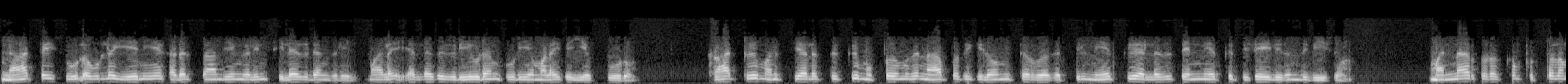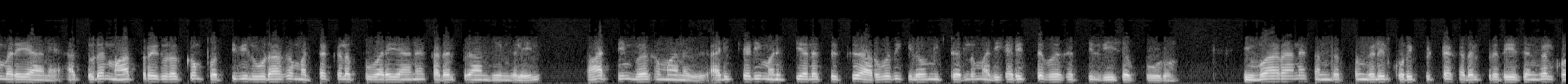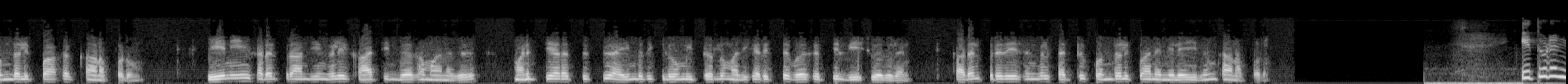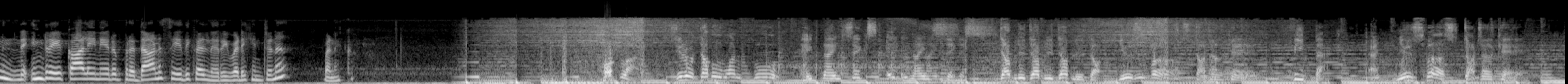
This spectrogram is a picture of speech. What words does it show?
நாட்டை சூழவுள்ள ஏனைய கடல் பிராந்தியங்களின் சில இடங்களில் மழை அல்லது இடியுடன் கூடிய மழை பெய்யக்கூடும். காற்று மணித்தியாலத்துக்கு முப்பது முதல் நாற்பது கிலோமீட்டர் வேகத்தில் மேற்கு அல்லது தென்மேற்கு திசையிலிருந்து வீசும். மன்னார் தொடக்கம் புத்தளம் வரையான அத்துடன் மாத்திரை தொடக்கம் பொத்திவில் ஊடாக மட்டக்களப்பு வரையான கடல் பிராந்தியங்களில் காற்றின் வேகமானது அடிக்கடி மணித்தியாலத்துக்கு அறுபது கிலோமீட்டரிலும் அதிகரித்த வேகத்தில் வீசக்கூடும். இவ்வாறான சந்தர்ப்பங்களில் குறிப்பிட்ட கடல் பிரதேசங்கள் கொந்தளிப்பாக காணப்படும். ஏனைய கடல் பிராந்தியங்களில் காற்றின் வேகமானது மணித்தியாலத்துக்கு ஐம்பது கிலோமீட்டரிலும் அதிகரித்த வேகத்தில் வீசுவதுடன் கடல் பிரதேசங்கள் சற்று கொந்தளிப்பான நிலையிலும் காணப்படும். இத்துடன் இன்றைய காலை நேர பிரதான செய்திகள் நிறைவடைகின்றன. வணக்கம். Hotline. 0114 896 896. www.newsfirst.lk. Feedback at newsfirst.lk.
